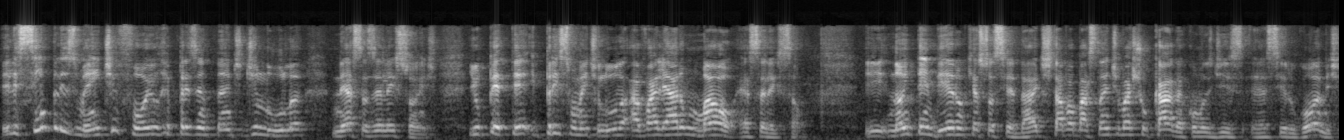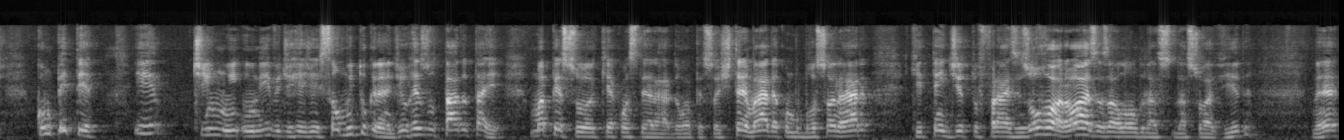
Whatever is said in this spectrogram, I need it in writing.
Ele simplesmente foi o representante de Lula nessas eleições. E o PT, e principalmente Lula, avaliaram mal essa eleição. E não entenderam que a sociedade estava bastante machucada, como diz é, Ciro Gomes, com o PT. E tinha um, nível de rejeição muito grande. E o resultado está aí. Uma pessoa que é considerada uma pessoa extremada, como Bolsonaro, que tem dito frases horrorosas ao longo da, da sua vida, né?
